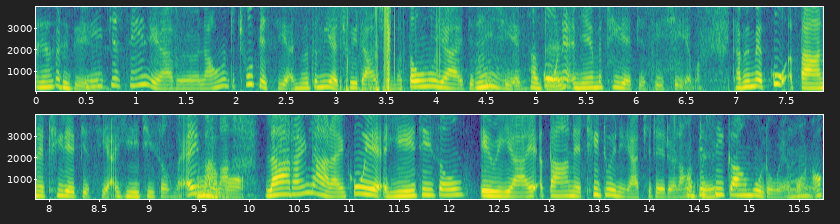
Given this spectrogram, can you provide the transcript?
အရင်စင်ပြေဒီပစ္စည်းတွေကပဲလောင်းတချို့ပစ္စည်းကအမျိုးသမီးကချွေတာလို့ရှိရင်မသုံးလို့ရတဲ့ပစ္စည်းရှိတယ်ဟုတ်တယ်ကိုယ်နဲ့အမြဲမထိတဲ့ပစ္စည်းရှိရပေါ့ဒါပေမဲ့ကိုယ့်အသားနဲ့ထိတဲ့ပစ္စည်းကအရေးကြီးဆုံးပဲအဲ့ဒီမှာဟုတ်မှပါပေါ့လာတိုင်းလာတိုင်းကိုယ့်ရဲ့အရေးကြီးဆုံး area ရဲ့အသားနဲ့ထိတွေ့နေတာဖြစ်တဲ့အတွက်လောင်းပစ္စည်းကောင်းဖို့လိုတယ်ပေါ့နော်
